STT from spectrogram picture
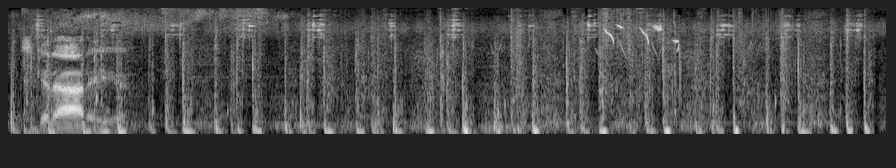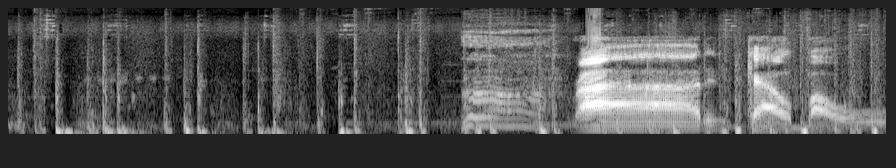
Let's get out of here. Riding cowboy.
